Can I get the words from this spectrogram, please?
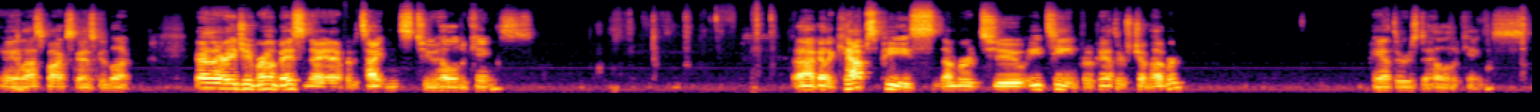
Okay, last box, guys. Good luck. Got another AJ Brown base 99 for the Titans. Two Hello to Kings. Uh, got a caps piece, number two, 18 for the Panthers, Chuba Hubbard. Panthers to Hello to Kings.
